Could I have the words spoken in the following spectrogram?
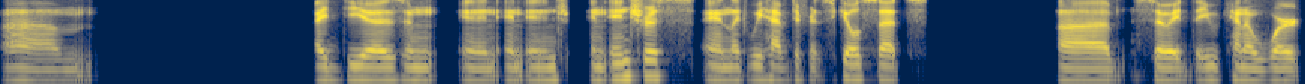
um, ideas and and, and and interests, and like we have different skill sets. Uh, so it, they kind of work.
